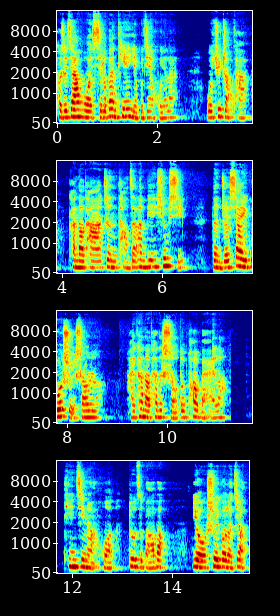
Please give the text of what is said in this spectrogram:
可这家伙洗了半天也不见回来。我去找他，看到他正躺在岸边休息，等着下一锅水烧热，还看到他的手都泡白了。天气暖和，肚子饱饱，又睡够了觉。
